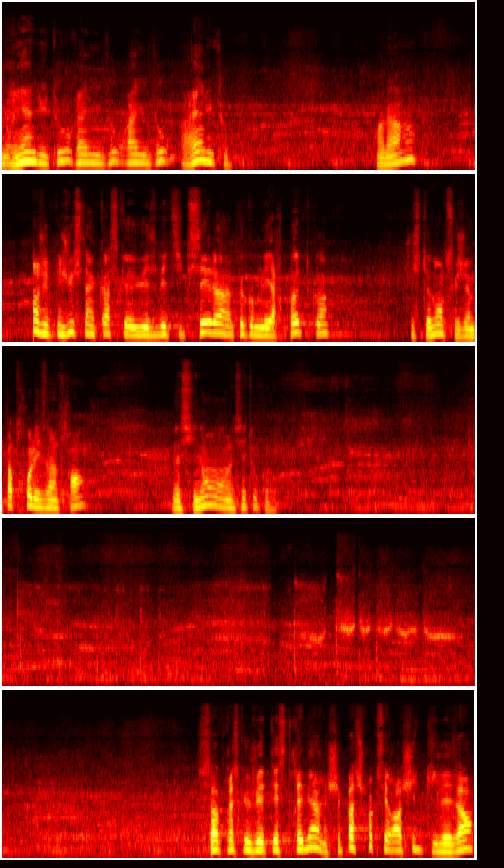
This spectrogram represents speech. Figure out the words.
Rien du tout, rien du tout, rien du tout, rien du tout. Voilà. J'ai pris juste un casque USB type C, là, un peu comme les AirPods, quoi. Justement, parce que j'aime pas trop les intrants. Mais sinon, euh, c'est tout, quoi. Ça, presque, je les teste très bien. Mais je sais pas, je crois que c'est Rachid qui les a.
